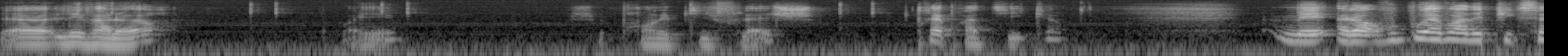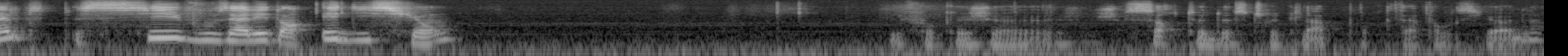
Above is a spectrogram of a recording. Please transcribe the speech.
les valeurs. Vous voyez? Je prends les petites flèches. Très pratique. Mais alors, vous pouvez avoir des pixels si vous allez dans Édition. Il faut que je, sorte de ce truc-là pour que ça fonctionne.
